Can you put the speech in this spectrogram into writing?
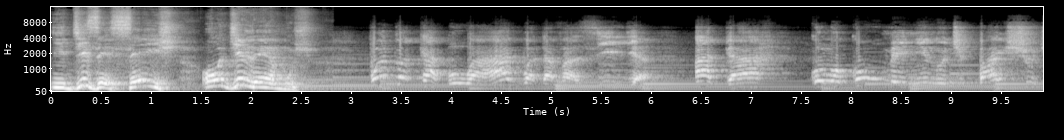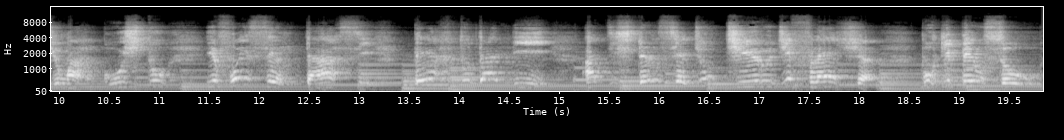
e 16, onde lemos quando acabou a da vasilha, Agar colocou o menino debaixo de um arbusto e foi sentar-se perto dali, à distância de um tiro de flecha, porque pensou:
